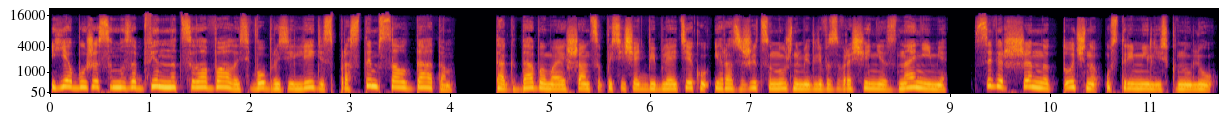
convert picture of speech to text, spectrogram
и я бы уже самозабвенно целовалась в образе леди с простым солдатом. Тогда бы мои шансы посещать библиотеку и разжиться нужными для возвращения знаниями совершенно точно устремились к нулю.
